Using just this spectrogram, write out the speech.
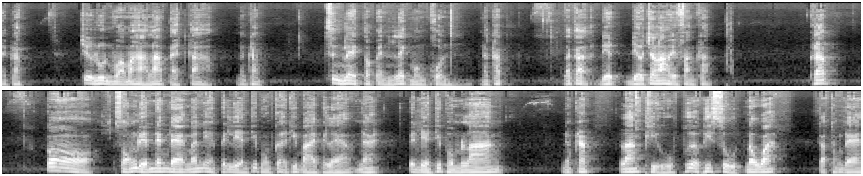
นะครับ ชื่อรุ่นว่ามหาลาภ89 นะครับ ซึ่งเลขก็เป็นเลขมงคลนะครับ แล้วก็เดี๋ยวเดี๋ยวจะเล่าให้ฟังครับครับ ก็สองเหรียญแดง ๆ นั้นเนี่ยเป็นเหรียญที่ผมก็อธิบายไปแล้วนะเป็นเหรียญที่ผมล้างนะครับ ล้างผิวเพื่อพิสูจน์นวะ กับทองแดง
